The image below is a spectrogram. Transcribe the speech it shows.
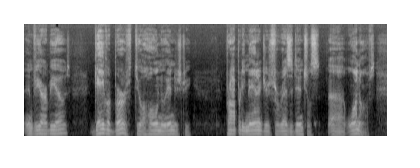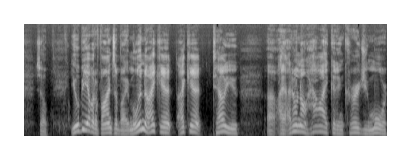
and VRBOs gave a birth to a whole new industry, property managers for residential uh, one-offs. So you'll be able to find somebody. Melinda, I can't I can't tell you. Uh, I, I don't know how I could encourage you more.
